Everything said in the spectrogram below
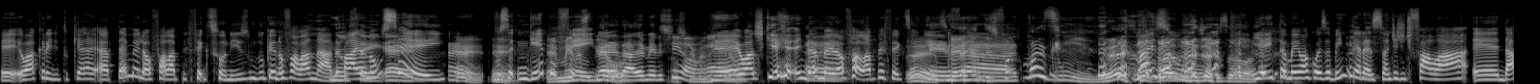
É, eu acredito que é até melhor falar perfeccionismo do que não falar nada. Não falar, eu não sei, é. sei. É, é. Você- ninguém é É menos perfeito. pior. Verdade, é menos é pior. É, eu acho que ainda é, É. melhor falar É, perfeccionismo. "Fa- mais um. né? Mais um. E aí também uma coisa bem interessante a gente falar, é, dar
